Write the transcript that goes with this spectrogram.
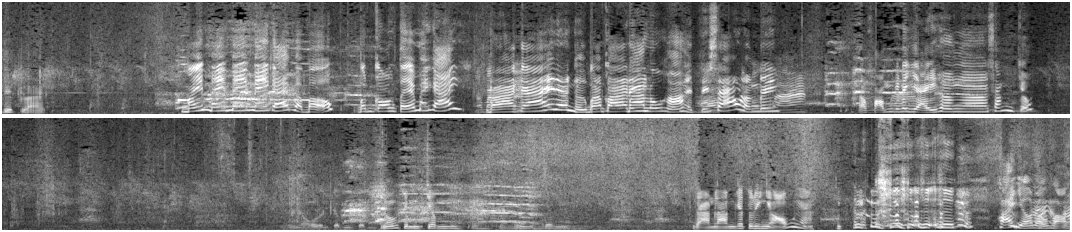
Bếp lại. Mấy mấy mấy mấy cái bà bà út bên con tỉa mấy cái? ba cái đó người ba ba đi. Luôn hả? này tỉa sáu lần đi. đậu phộng cho nó dày hơn ờ, sắn một chút. Nhổ lên chùm chùm. Nấu chùm chùm làm làm cho tôi đi nhổ nha Khoái nhổ đậu phộng.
